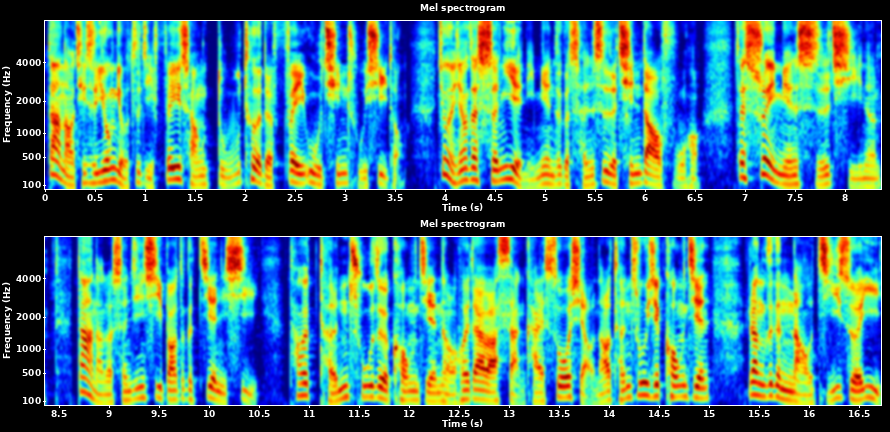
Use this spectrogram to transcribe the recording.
大脑其实拥有自己非常常独特的废物清除系统，就很像在深夜里面这个城市的清道夫哈。在睡眠时期呢，大脑的神经细胞这个间隙，它会腾出这个空间哈，会大概把它散开缩小，然后。腾出一些空间，让这个脑脊髓液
